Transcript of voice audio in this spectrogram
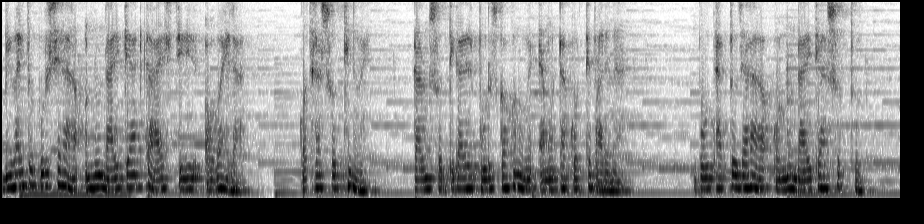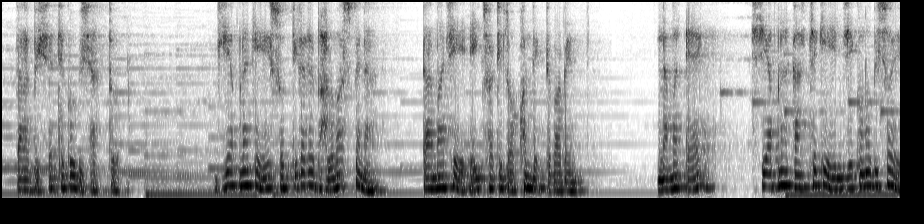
বিবাহিত পুরুষেরা অন্য নারীতে আটকায় স্ত্রীর অবহেলা। কথাটা সত্যি নয়, কারণ সত্যিকারের পুরুষ কখনো এমনটা করতে পারে না। বউ থাকতেও যারা অন্য নারীতে আসক্ত, তারা বিষের থেকেও বিষাক্ত। যে আপনাকে সত্যিকারের ভালোবাসবে না, তার মাঝে এই ছটি লক্ষণ দেখতে পাবেন। নাম্বার এক, সে আপনার কাছ থেকে যে কোনো বিষয়ে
